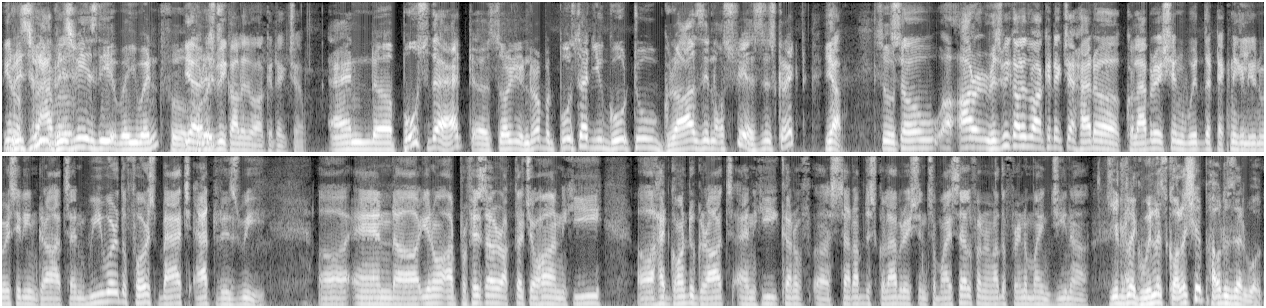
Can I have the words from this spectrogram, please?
you know, Rizvi, travel. Rizvi is the where you went for yeah, college? Rizvi College of Architecture. And uh, post that, uh, sorry to interrupt, but post that you go to Graz in Austria. Is this correct? Yeah. So- So, uh, our Rizvi College of Architecture had a collaboration with the Technical University in Graz, and we were the first batch at Rizvi. Uh, and uh, you know our professor Akhtar Chauhan, he uh, had gone to Graz and he kind of uh, set up this collaboration. So myself and another friend of mine, Gina, You to like win a scholarship? How does that work?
